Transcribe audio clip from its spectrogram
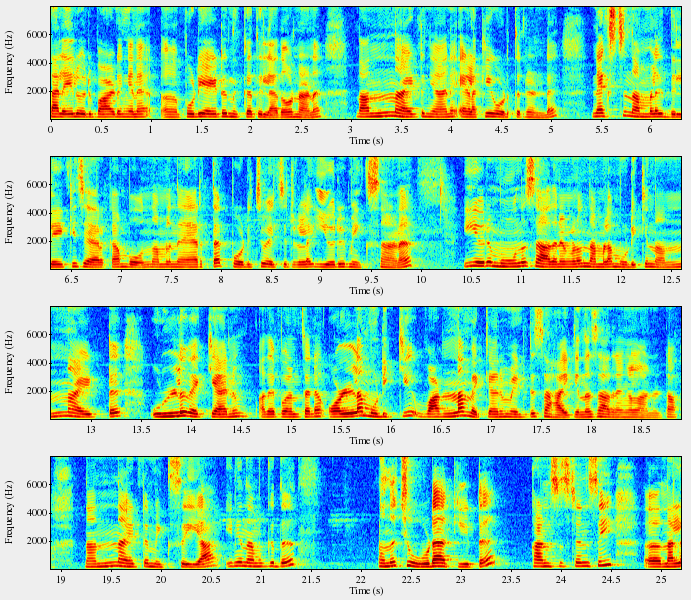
തലയിൽ ഒരുപാട് ഇങ്ങനെ പൊടിയായിട്ട് നിൽക്കത്തില്ല അതുകൊണ്ടാണ് നന്നായിട്ട് ഞാൻ ഇളക്കി കൊടുത്തിട്ടുണ്ട്. നെക്സ്റ്റ് നമ്മൾ ഇതിലേക്ക് ചേർക്കാൻ പോകുന്നത് നമ്മൾ നേരത്തെ പൊടിച്ച് വെച്ചിട്ടുള്ള ഈ ഒരു മിക്സാണ് ഈ ഒരു മൂന്ന് സാധനങ്ങളും നമ്മളെ മുടിക്ക് നന്നായിട്ട് ഉള്ളു വെക്കാനും അതേപോലെ തന്നെ ഉള്ള മുടിക്ക് വണ്ണം വെക്കാനും വേണ്ടിയിട്ട് സഹായിക്കുന്ന സാധനങ്ങളാണ് കേട്ടോ നന്നായിട്ട് മിക്സ് ചെയ്യുക ഇനി നമുക്കിത് ഒന്ന് ചൂടാക്കിയിട്ട് കൺസിസ്റ്റൻസി നല്ല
